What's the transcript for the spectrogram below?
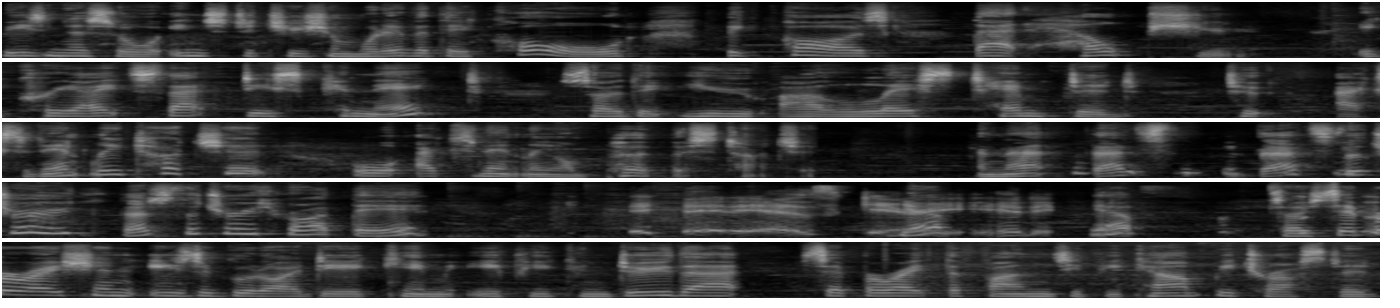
business or institution, whatever they're called, because that helps you. It creates that disconnect so that you are less tempted to accidentally touch it or accidentally on purpose touch it. And that that's that's the truth. That's the truth right there. It is, Gary. Yep. It is. Yep. So separation is a good idea, Kim. If you can do that, separate the funds if you can't be trusted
